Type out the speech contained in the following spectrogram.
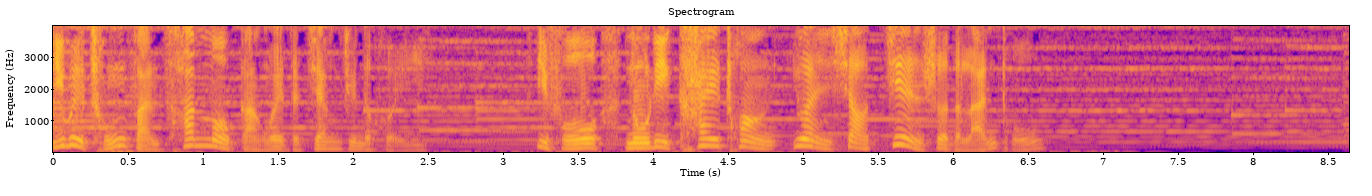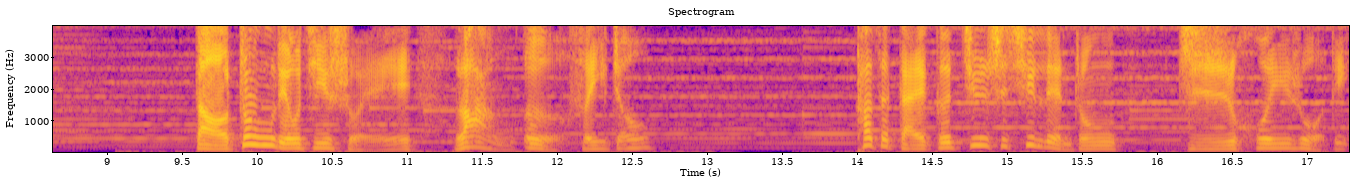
一位重返参谋岗位的将军的回忆，一幅努力开创院校建设的蓝图。到中流击水，浪遏飞舟。他在改革军事训练中指挥若定。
